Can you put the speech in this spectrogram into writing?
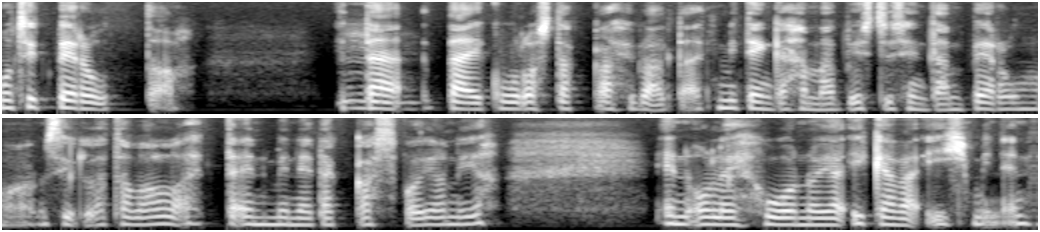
mutta sitten peruuttaa. Että mm. tämä ei kuulostakaan hyvältä, että mitenköhän mä pystyisin tämän perumaan sillä tavalla, että en menetä kasvojani ja en ole huono ja ikävä ihminen.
